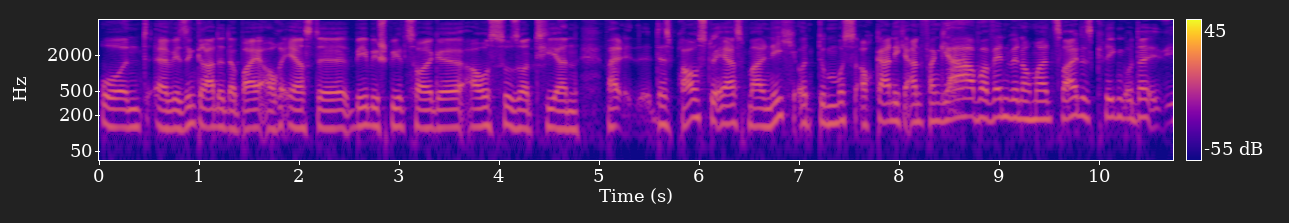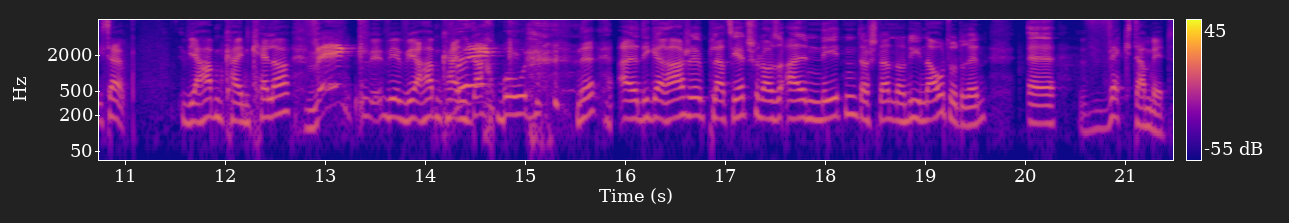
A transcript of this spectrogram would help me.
Und äh, wir sind gerade dabei, auch erste Babyspielzeuge auszusortieren, weil das brauchst du erstmal nicht und du musst auch gar nicht anfangen, ja, aber wenn wir noch mal ein zweites kriegen und dann, ich sag, wir haben keinen Keller. Weg! Wir, wir haben keinen Weg! Dachboden. Ne? Also die Garage platzt jetzt schon aus allen Nähten. Da stand noch nie ein Auto drin. Äh, weg damit.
